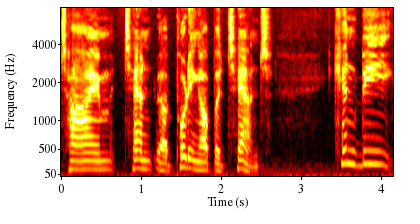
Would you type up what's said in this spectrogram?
time tent uh, putting up a tent can be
